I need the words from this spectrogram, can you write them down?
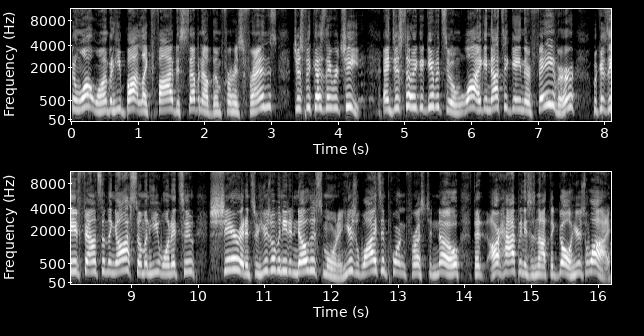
didn't want one, but he bought like five to seven of them for his friends just because they were cheap and just so he could give it to them. Why? Again, not to gain their favor, because he had found something awesome and he wanted to share it. And so here's what we need to know this morning. Here's why it's important for us to know that our happiness is not the goal. Here's why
